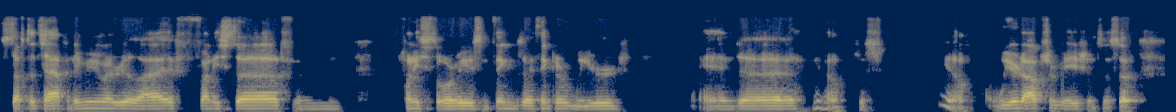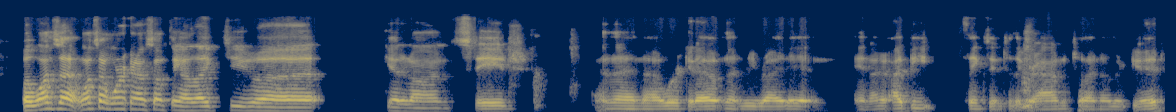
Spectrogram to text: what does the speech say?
stuff that's happened to me in my real life, funny stuff and funny stories and things I think are weird, and uh, you know, just you know, weird observations and stuff but once I once I'm working on something, I like to uh, get it on stage and then uh, work it out and then rewrite it. And I, I beat things into the ground until I know they're good,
